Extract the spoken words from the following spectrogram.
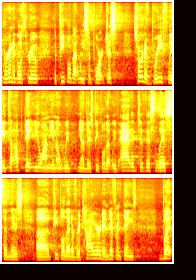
we're going to go through the people that we support just sort of briefly to update you on, you know, we've, you know there's people that we've added to this list and there's uh, people that have retired and different things. But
